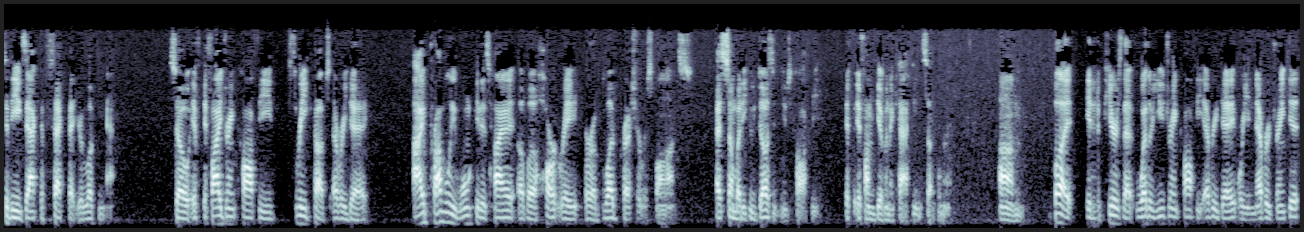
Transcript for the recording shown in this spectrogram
to the exact effect that you're looking at. So if, if I drink coffee three cups every day, I probably won't get as high of a heart rate or a blood pressure response as somebody who doesn't use coffee if, if I'm given a caffeine supplement. Um, but it appears that whether you drink coffee every day or you never drink it,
